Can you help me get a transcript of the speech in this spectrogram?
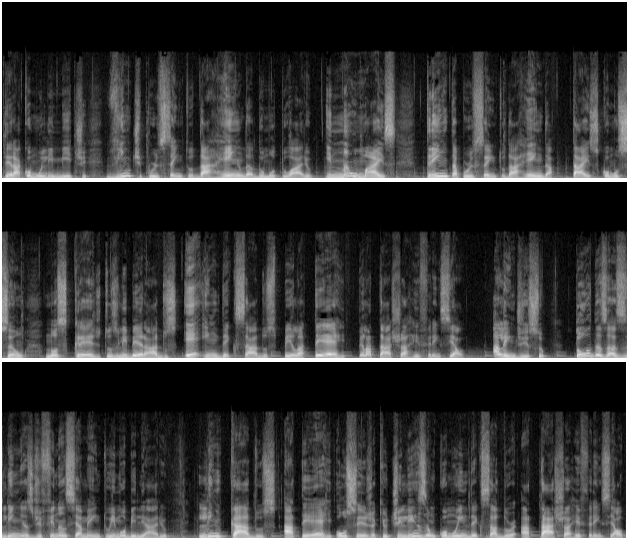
terá como limite 20% da renda do mutuário e não mais 30% da renda, tais como são nos créditos liberados e indexados pela TR, pela taxa referencial. Além disso, todas as linhas de financiamento imobiliário linkados à TR, ou seja, que utilizam como indexador a taxa referencial,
